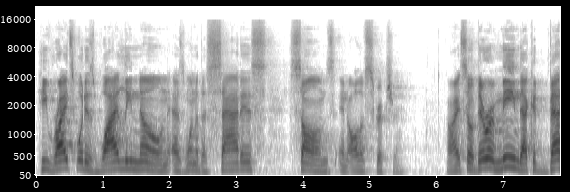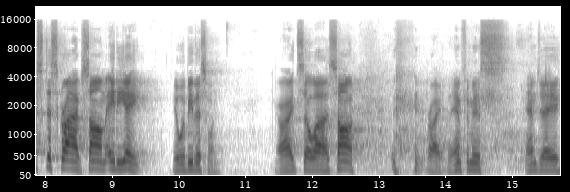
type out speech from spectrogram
he writes what is widely known as one of the saddest psalms in all of Scripture. All right, so if there were a meme that could best describe Psalm 88, it would be this one. All right, so uh, Psalm, right, the infamous MJ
